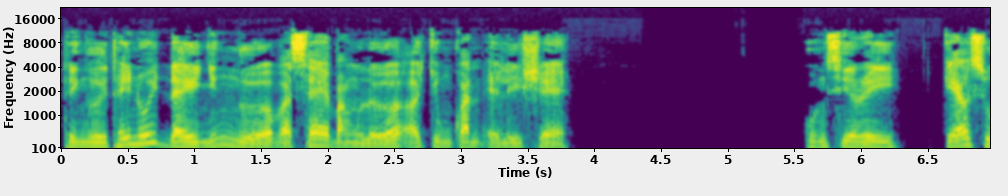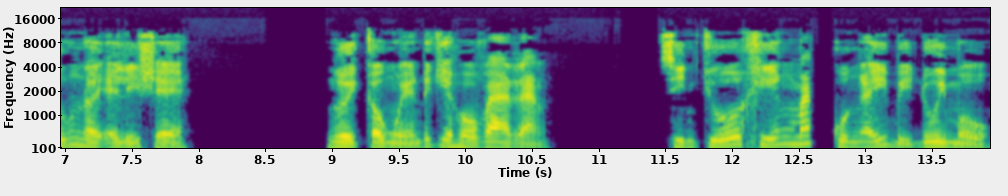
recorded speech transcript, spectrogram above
thì người thấy núi đầy những ngựa và xe bằng lửa ở chung quanh Elise. Quân Syria kéo xuống nơi Elise. Người cầu nguyện Đức Giê-hô-va rằng, xin Chúa khiến mắt quân ấy bị đuôi mù.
